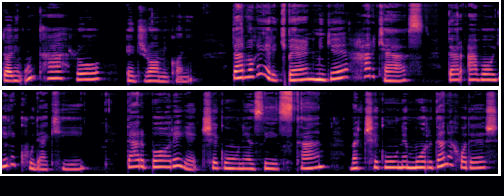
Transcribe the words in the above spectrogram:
داریم اون طرح رو اجرا می‌کنیم در واقع اریک برن میگه هر کس در اوایل کودکی درباره چگونه زیستن و چگونه مردن خودش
